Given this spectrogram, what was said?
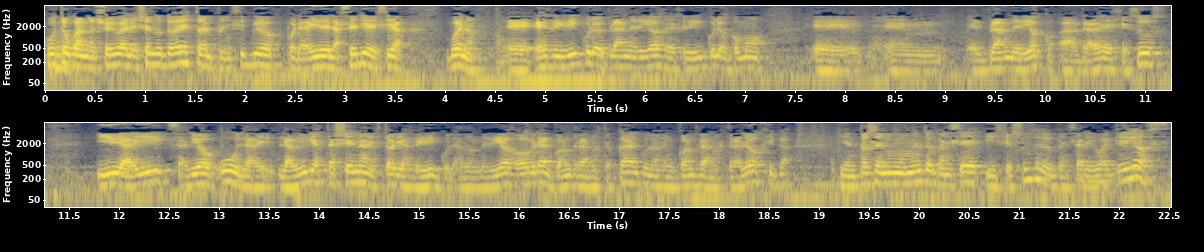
Justo cuando yo iba leyendo todo esto, al principio por ahí de la serie decía, bueno, eh, es ridículo el plan de Dios, es ridículo como eh, em, el plan de Dios a través de Jesús. Y de ahí salió, uh, la, la, Biblia está llena de historias ridículas, donde Dios obra en contra de nuestros cálculos, en contra de nuestra lógica. Y entonces en un momento pensé, y Jesús debe pensar igual que Dios,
